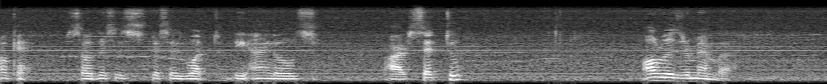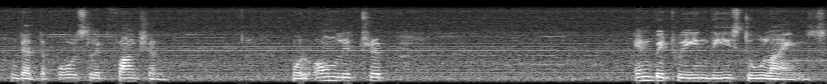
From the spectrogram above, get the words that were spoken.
okay so this is this is what the angles are set to. Always remember that the pole slip function will only trip in between these two lines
